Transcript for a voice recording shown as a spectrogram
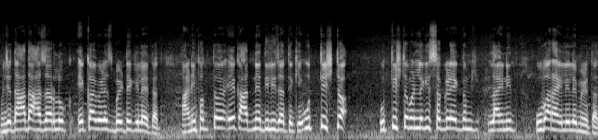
म्हणजे दहा दहा हजार लोक एका वेळेस बैठकीला येतात. आणि फक्त एक आज्ञा दिली जाते की उत्तिष्ट उत्तिष्ट म्हणलं की सगळे एकदम लाईनीत उभा राहिलेले मिळतात.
